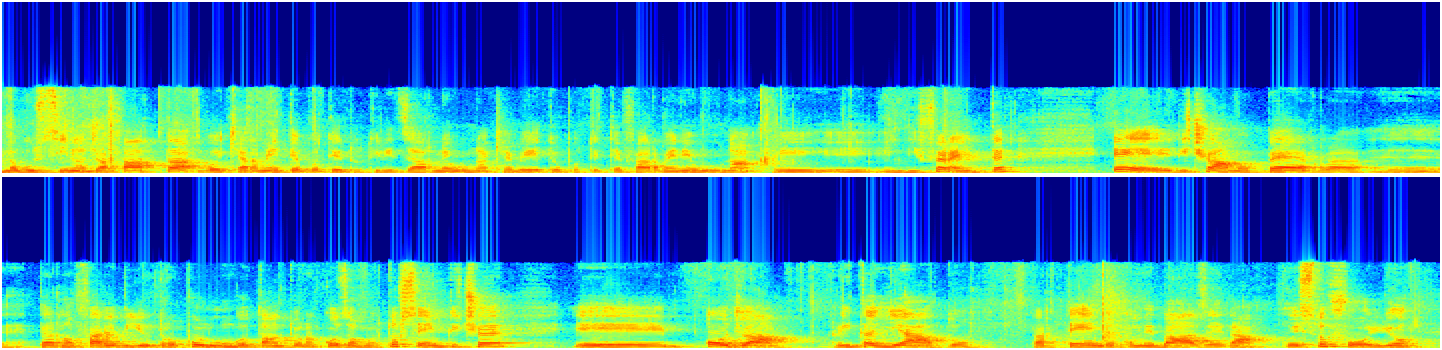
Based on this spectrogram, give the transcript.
la bustina già fatta, voi chiaramente potete utilizzarne una che avete o potete farvene una, è indifferente, e diciamo per, eh, per non fare video troppo lungo, tanto è una cosa molto semplice, eh, ho già ritagliato partendo come base da questo foglio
